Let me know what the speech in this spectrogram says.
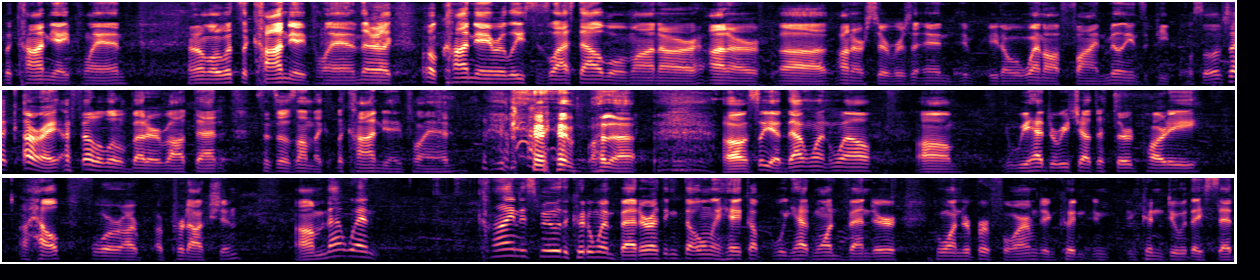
the Kanye plan, and I'm like, what's the Kanye plan? And they're like, oh, Kanye released his last album on our on our uh, on our servers, and it, you know it went off fine, millions of people. So it's like, all right, I felt a little better about that since I was on the, the Kanye plan. but uh, uh, so yeah, that went well. Um, we had to reach out to third party uh, help for our, our production. Um, that went kind of smooth. It could have went better. I think the only hiccup we had one vendor who underperformed and couldn't and couldn't do what they said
